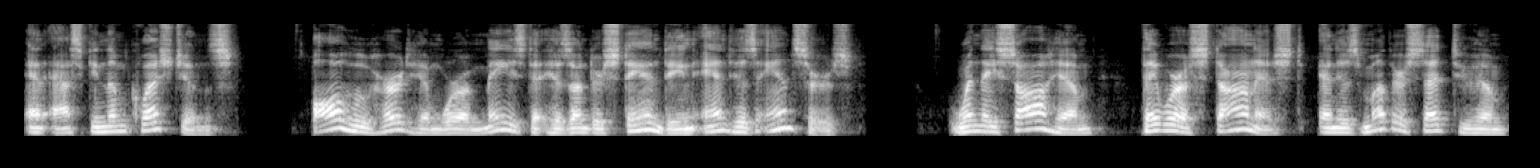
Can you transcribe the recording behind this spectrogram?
and asking them questions. All who heard him were amazed at his understanding and his answers. When they saw him, they were astonished, and his mother said to him,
